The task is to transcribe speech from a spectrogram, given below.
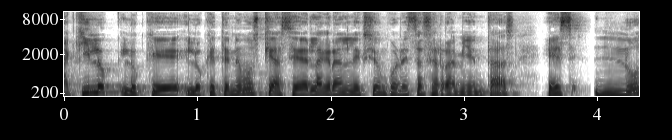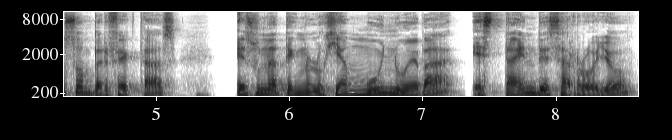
aquí lo, que, lo que tenemos que hacer, la gran lección con estas herramientas, es no son perfectas, es una tecnología muy nueva, está en desarrollo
